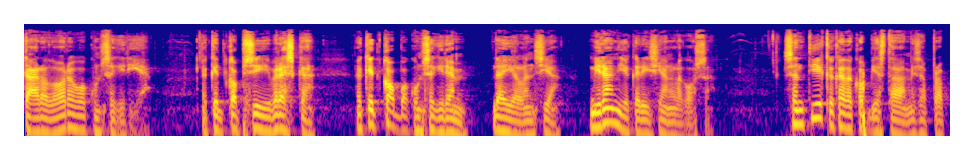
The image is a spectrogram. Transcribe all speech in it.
Tard o d'hora ho aconseguiria. Aquest cop sí, Bresca, aquest cop ho aconseguirem, deia l'ancià, mirant i acariciant la gossa. Sentia que cada cop hi estava més a prop.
